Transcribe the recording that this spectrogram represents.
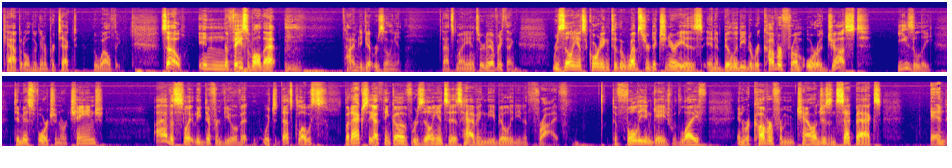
capital. They're going to protect the wealthy. So, in the face of all that, time to get resilient. That's my answer to everything. Resilience, according to the Webster Dictionary, is an ability to recover from or adjust easily to misfortune or change. I have a slightly different view of it, which that's close, but actually I think of resilience as having the ability to thrive, to fully engage with life and recover from challenges and setbacks. And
